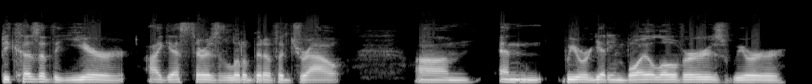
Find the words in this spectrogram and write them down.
because of the year. I guess there was a little bit of a drought, um, and we were getting boil overs. We were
